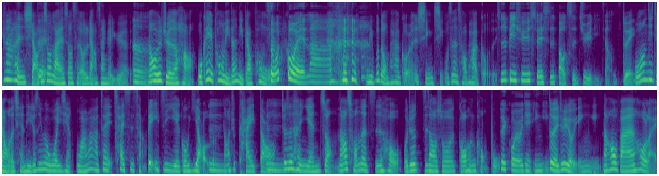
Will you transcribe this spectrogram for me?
因为它很小，那时候来的时候只有两三个月。嗯，然后我就觉得好，我可以碰你，但是你不要碰我什么。鬼啦？你不懂怕狗人的心情，我真的超怕狗的。就是必须随时保持距离这样子。对我忘记讲我的前提，就是因为我以前我阿妈在菜市场被一只野狗咬了，嗯然后去开刀，嗯就是很严重。然后从那之后，我就知道说狗很恐怖，对狗有一点阴影。，对，就有阴影。然后反而后来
